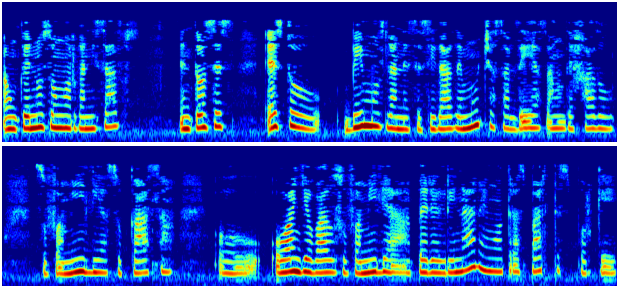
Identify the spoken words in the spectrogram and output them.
aunque no son organizados. Entonces, esto vimos la necesidad de muchas aldeas, han dejado su familia, su casa, o, han llevado su familia a peregrinar en otras partes porque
